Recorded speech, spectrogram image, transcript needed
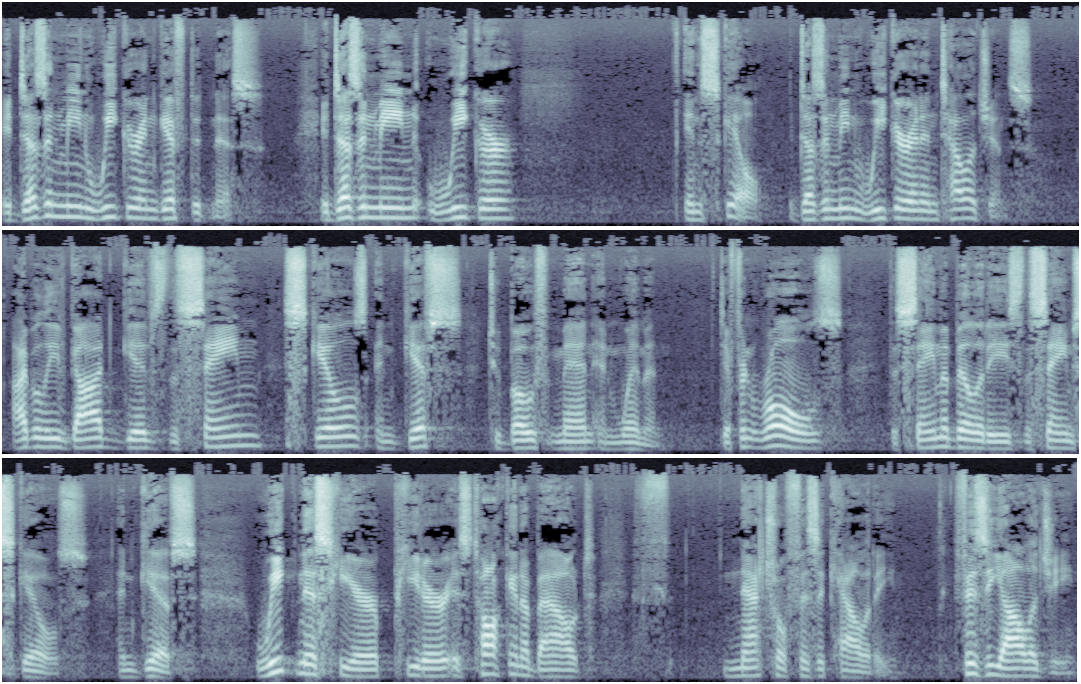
It doesn't mean weaker in giftedness, it doesn't mean weaker in skill, it doesn't mean weaker in intelligence. I believe God gives the same skills and gifts to both men and women. Different roles, the same abilities, the same skills and gifts. Weakness here, Peter is talking about natural physicality, physiology.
